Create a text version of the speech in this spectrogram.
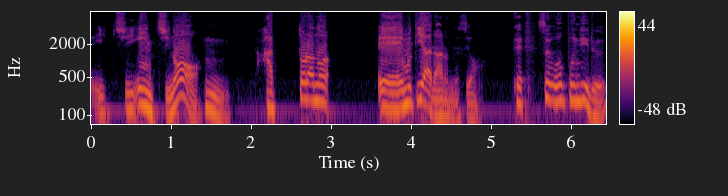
1インチの、うん。ハットラの、えー MTR あるんですよ。え、それオープンリール？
